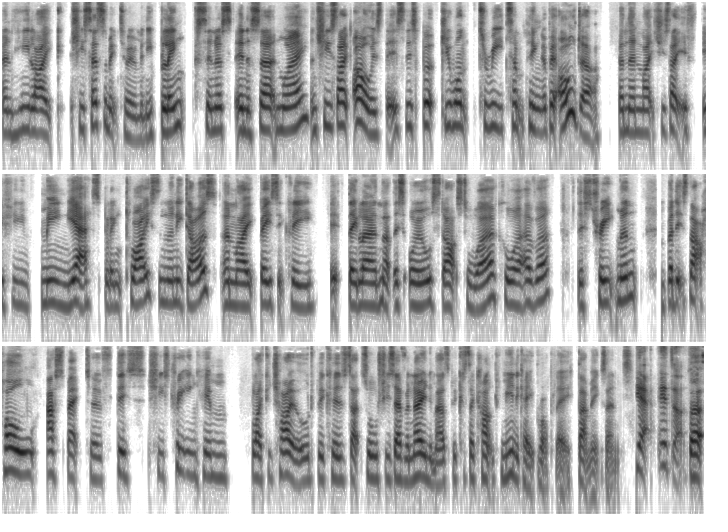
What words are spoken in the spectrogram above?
and he like she says something to him, and he blinks in a in a certain way, and she's like, "Oh, is is this book? Do you want to read something a bit older?" And then like she's like, "If if you mean yes, blink twice," and then he does, and like basically it, they learn that this oil starts to work or whatever, this treatment. But it's that whole aspect of this. She's treating him like a child because that's all she's ever known him as because they can't communicate properly. That makes sense. Yeah, it does. But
